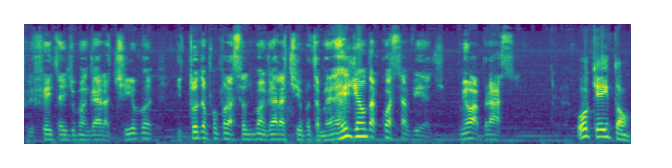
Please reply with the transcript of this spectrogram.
prefeito aí de Mangaratiba e toda a população de Mangaratiba também. É a região da Costa Verde. Meu abraço. Ok, então.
